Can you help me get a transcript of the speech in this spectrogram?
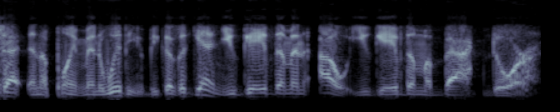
set an appointment with you because again, you gave them an out, you gave them a back door.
